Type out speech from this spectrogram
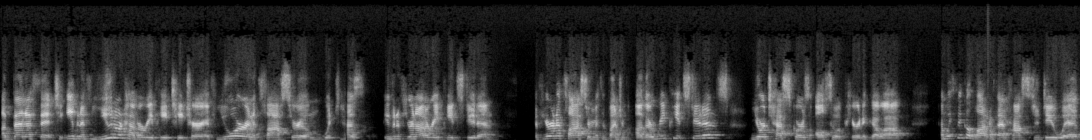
a benefit to even if you don't have a repeat teacher, if you're in a classroom which has, even if you're not a repeat student, if you're in a classroom with a bunch of other repeat students, your test scores also appear to go up. And we think a lot of that has to do with,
